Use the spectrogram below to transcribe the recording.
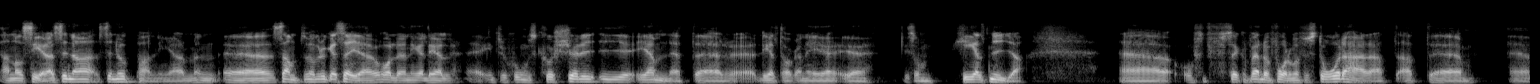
annonsera sina, sina upphandlingar. Men eh, samtidigt som jag brukar säga, jag håller en hel del eh, introduktionskurser i, i ämnet där deltagarna är, är liksom helt nya. Eh, och försöker ändå få dem att förstå det här att, att eh, eh,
